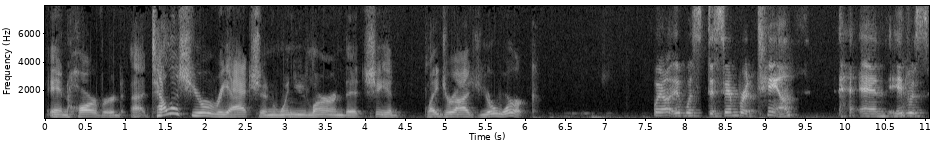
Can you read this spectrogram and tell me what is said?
in Harvard. Uh, tell us your reaction when you learned that she had plagiarized your work. Well, it was December 10th, and it was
